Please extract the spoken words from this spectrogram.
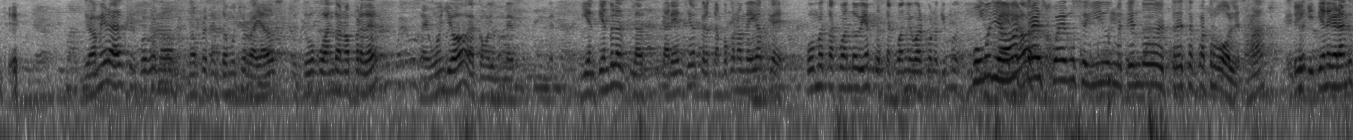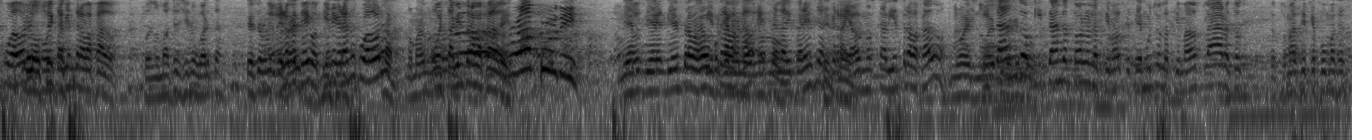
Yo, mira, es que el juego no, no presentó muchos rayados. Estuvo jugando a no perder, según yo. eh, Como me- y entiendo las, las carencias, pero tampoco no me digas que Puma está jugando bien, pero está jugando igual con un equipo. Pumas inferior. llevaba tres juegos seguidos metiendo de 3 a 4 goles. Ajá. Sí. ¿Y tiene grandes jugadores Lo o sé está que bien trabajado? Pues nomás el chino Huerta. Es el único Es lo que te digo, ¿tiene grandes jugadores No, nomás no- o está bien trabajado? Bien, bien, bien trabajado. Bien trabajado, no- no- esa es la diferencia, Sí. que Rayados no está bien trabajado. No es- no es un quitando, quitando a todos los lastimados, que sí hay muchos lastimados, claro, entonces tú me vas a decir que Pumas es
